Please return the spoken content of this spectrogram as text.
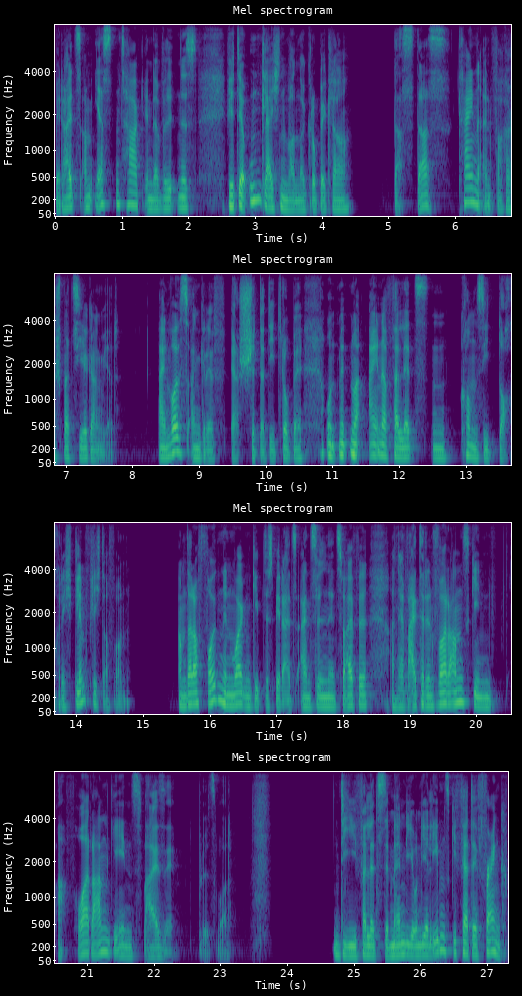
Bereits am ersten Tag in der Wildnis wird der ungleichen Wandergruppe klar, dass das kein einfacher Spaziergang wird. Ein Wolfsangriff erschüttert die Truppe und mit nur einer Verletzten kommen sie doch recht glimpflich davon. Am darauf folgenden Morgen gibt es bereits einzelne Zweifel an der weiteren Vorangehen, ah, Vorangehensweise. Blödes Wort. Die verletzte Mandy und ihr Lebensgefährte Frank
